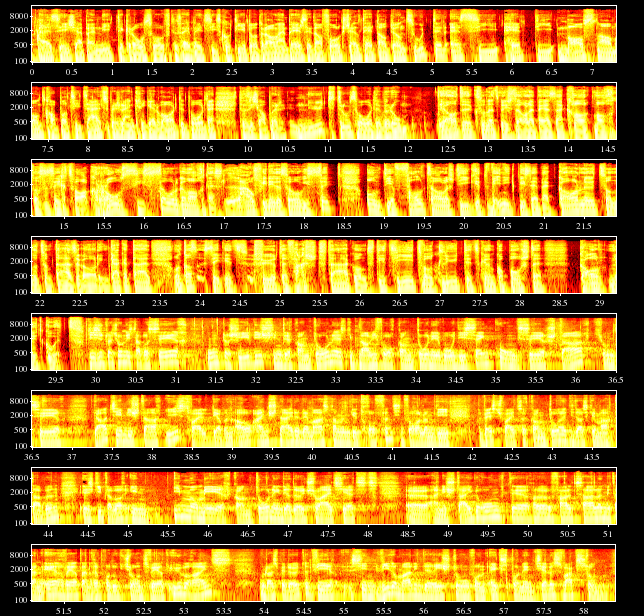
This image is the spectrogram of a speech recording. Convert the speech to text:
Es ist eben nicht der Grosswurf, das haben wir jetzt diskutiert, oder Alain Berset da vorgestellt hat, Adrian Sutter. Es hätte Massnahmen und Kapazitätsbeschränkungen erwartet worden. Das ist aber nichts daraus geworden. Warum? Ja, der Gesundheitsminister Alain Berset hat klar gemacht, dass er sich zwar grosse Sorgen macht, es laufe nicht so, wie es sollte, und die Fallzahlen steigen wenig bis eben gar nicht, sondern zum Teil sogar im Gegenteil. Und das ist jetzt für den Festtag und die Zeit, wo die Leute jetzt gehen posten, gar nicht gut. Die Situation ist aber sehr unterschiedlich in der Kantone. Es gibt nach wie vor Kantone, wo die Senkung sehr stark und sehr, ja, ziemlich stark ist, weil die haben auch einschneidende Maßnahmen getroffen, Es sind vor allem die Westschweizer Kantone, die das gemacht haben. Es gibt aber in immer mehr Kantone in der Deutschschweiz jetzt äh, eine Steigerung der äh, Fallzahlen mit einem R-Wert, einem Reproduktionswert über 1. Und das bedeutet, wir sind wieder mal in der Richtung von exponentielles Wachstum.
